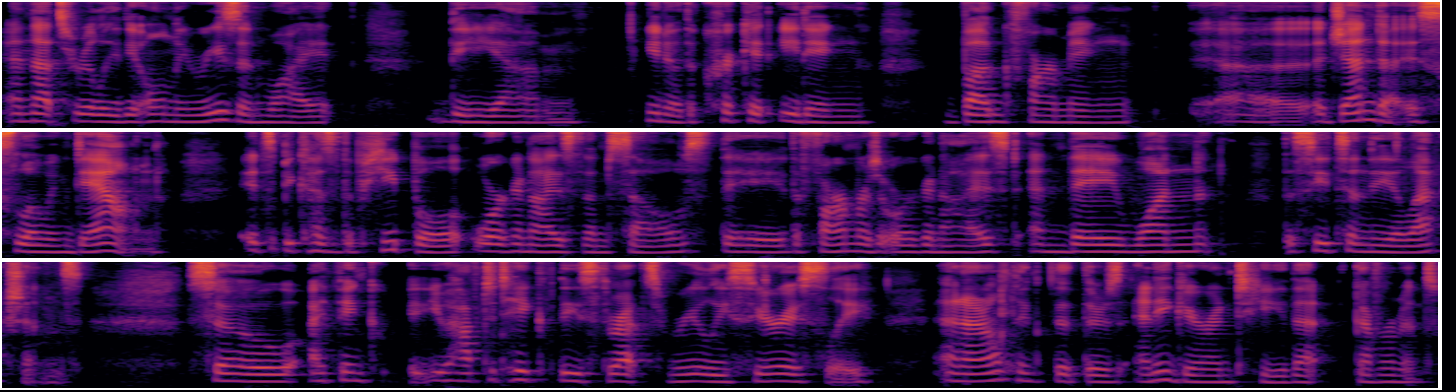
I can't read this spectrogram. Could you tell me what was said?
and that's really the only reason why the um, you know the cricket eating bug farming uh, agenda is slowing down. It's because the people organized themselves. They, the farmers organized, and they won the seats in the elections. So I think you have to take these threats really seriously. And I don't think that there's any guarantee that governments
